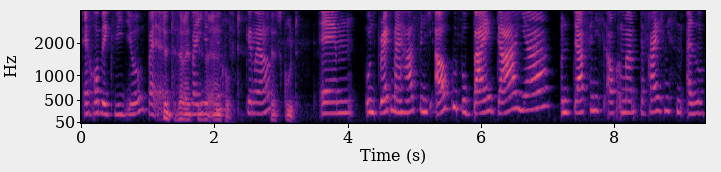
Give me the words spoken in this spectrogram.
Aerobic-Video bei, Stimmt, das haben wir jetzt bei YouTube. angeguckt. Genau. Das ist gut. Ähm, und Break My Heart finde ich auch gut, wobei da ja, und da finde ich es auch immer, da frage ich mich, so, also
